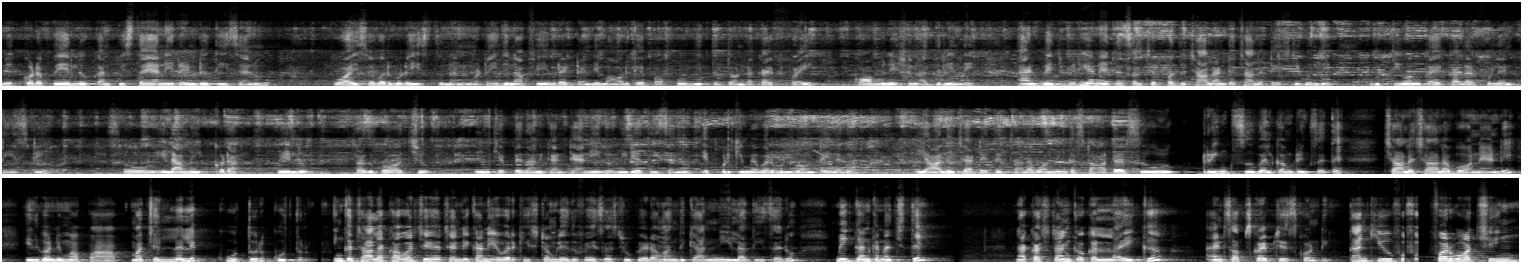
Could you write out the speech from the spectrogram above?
మీకు కూడా పేర్లు కనిపిస్తాయని రెండు తీశాను. వాయిస్ ఓవర్ కూడా ఇస్తున్నాను అనమాట ఇది నా ఫేవరెట్ అండి. మామిడికాయ పప్పు విత్ దొండకాయ ఫ్రై కాంబినేషన్ అదిరింది. అండ్ వెజ్ బిర్యానీ అయితే అసలు చెప్పొద్దు. చాలా అంటే చాలా టేస్టీగా ఉంది గుత్తి వంకాయ కలర్ఫుల్ అండ్ టేస్టీ. సో ఇలా మీకు కూడా వీళ్ళు చదువుకోవచ్చు. నేను చెప్పేదానికంటే అని ఇక వీడియో తీశాను. ఎప్పటికీ మెమరబుల్గా ఉంటాయి కదా. ఈ ఆలూ చాట్ అయితే చాలా బాగుంది. ఇంకా స్టార్టర్స్ డ్రింక్స్ వెల్కమ్ డ్రింక్స్ అయితే చాలా చాలా బాగున్నాయండి. ఇదిగోండి మా పా మా చెల్లెలి కూతురు కూతురు. ఇంకా చాలా కవర్ చేయొచ్చండి. కానీ ఎవరికి ఇష్టం లేదు ఫేసెస్ చూపించడం అందుకే అన్నీ ఇలా తీశాను మీకు కనుక నచ్చితే నా కష్టానికి ఒక లైక్ అండ్ సబ్స్క్రైబ్ చేసుకోండి. Thank you for watching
